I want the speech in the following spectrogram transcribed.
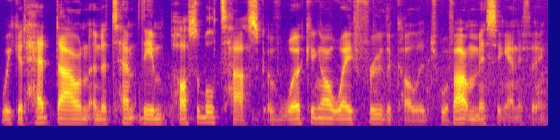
we could head down and attempt the impossible task of working our way through the college without missing anything.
